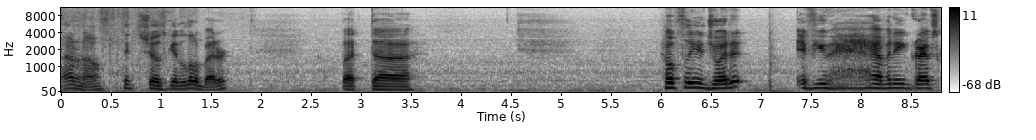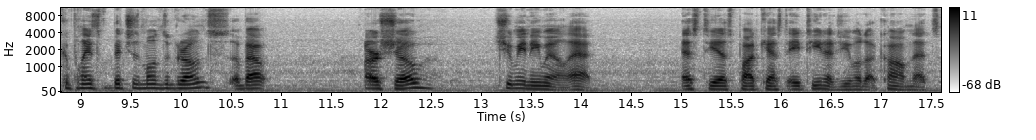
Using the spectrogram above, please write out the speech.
I don't know. I think the show's getting a little better, but uh, hopefully you enjoyed it. If you have any gripes, complaints, bitches, moans, and groans about our show, shoot me an email at stspodcast18 at gmail.com. That's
